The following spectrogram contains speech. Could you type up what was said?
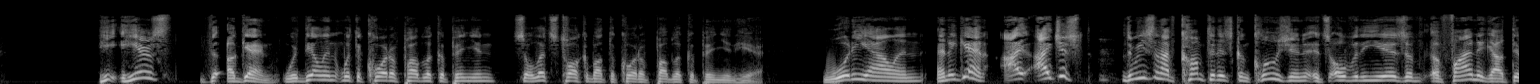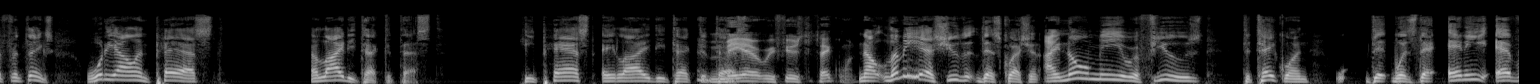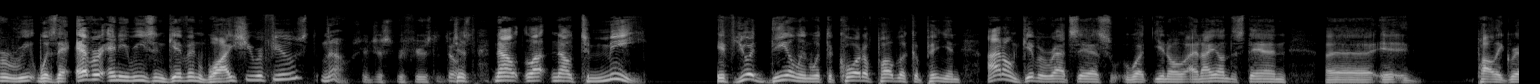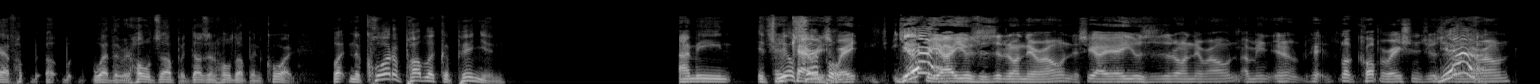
he, here's the, again, we're dealing with the court of public opinion. So let's talk about the court of public opinion here. Woody Allen, and again, I, I just, the reason I've come to this conclusion, it's over the years of, of finding out different things. Woody Allen passed a lie detector test. He passed a lie detector test. Mia refused to take one. Now, let me ask you this question. I know Mia refused to take one. Was there any ever re- was there ever any reason given why she refused? No, she just refused to do just, it. Now, now to me, if you're dealing with the court of public opinion, I don't give a rat's ass what you know, and I understand uh, it, polygraph whether it holds up or doesn't hold up in court, but in the court of public opinion, I mean, it's it real carries simple. weight. The Yeah. FBI uses it on their own. The CIA uses it on their own. I mean, you know, look, corporations use it on their own.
